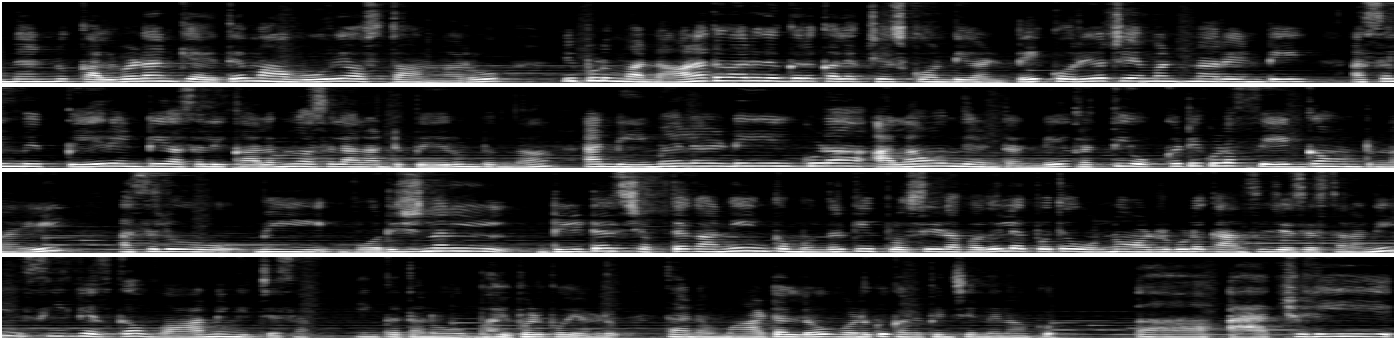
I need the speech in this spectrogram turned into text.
నన్ను కలవడానికి అయితే మా ఊరే వస్తా అన్నారు. ఇప్పుడు మా నాన్నగారి దగ్గర కలెక్ట్ చేసుకోండి అంటే కొరియర్ చేయమంటున్నారేంటి? అసలు మీ పేరేంటి? అసలు ఈ కాలంలో అసలు అలాంటి పేరు ఉంటుందా అండ్ ఈమెయిల్ ఐడి కూడా అలా ఉంది ఏంటండి ప్రతి ఒక్కటి కూడా ఫేక్గా ఉంటున్నాయి. అసలు మీ ఒరిజినల్ డీటెయిల్స్ చెప్తే కానీ ఇంకా ముందరికి ప్రొసీడ్ అవ్వదు లేకపోతే ఉన్న ఆర్డర్ కూడా క్యాన్సిల్ చేసేస్తానని సీరియస్గా వార్నింగ్ ఇచ్చేసాను ఇంకా తను భయపడిపోయాడు. తన మాటల్లో వణుకు కనిపించింది నాకు. యాక్చువల్లీ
